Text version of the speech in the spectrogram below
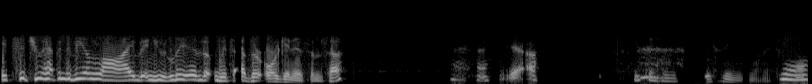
It's that you happen to be alive and you live with other organisms, huh? yeah. You can have this if you want it. Yeah.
